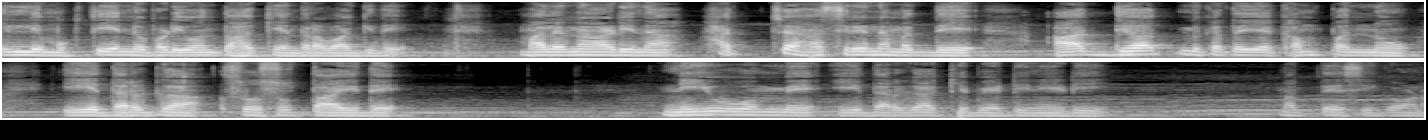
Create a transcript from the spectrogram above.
ಇಲ್ಲಿ ಮುಕ್ತಿಯನ್ನು ಪಡೆಯುವಂತಹ ಕೇಂದ್ರವಾಗಿದೆ. ಮಲೆನಾಡಿನ ಹಚ್ಚ ಹಸಿರಿನ ಮಧ್ಯೆ ಆಧ್ಯಾತ್ಮಿಕತೆಯ ಕಂಪನ್ನು ಈ ದರ್ಗಾ ಸೂಸುತ್ತಾ ಇದೆ. ನೀವು ಒಮ್ಮೆ ಈ ದರ್ಗಾಕ್ಕೆ ಭೇಟಿ ನೀಡಿ ಮತ್ತೆ ಸಿಗೋಣ.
